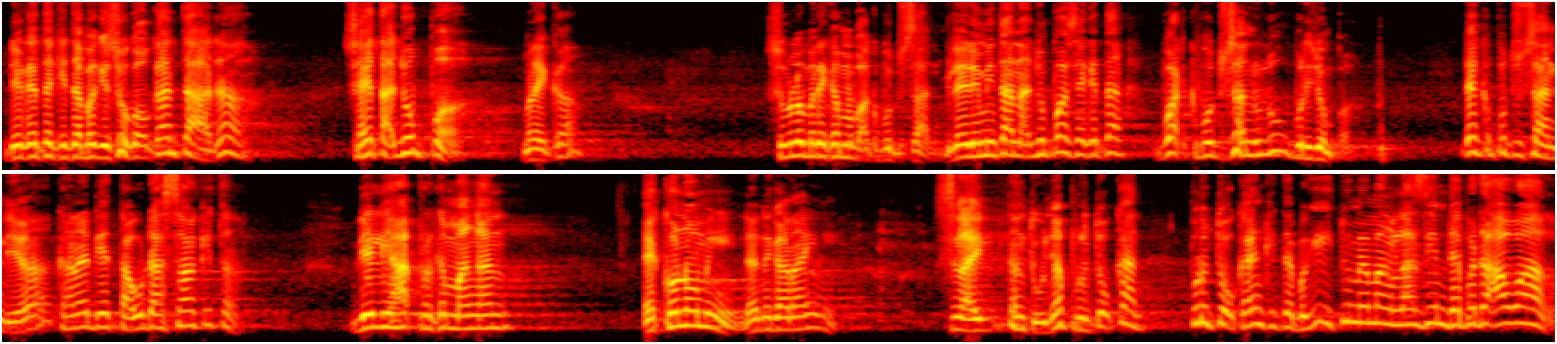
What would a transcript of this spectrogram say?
Dia kata kita bagi sokongan tak ada. Saya tak jumpa mereka sebelum mereka membuat keputusan. Bila dia minta nak jumpa, saya kata buat keputusan dulu boleh jumpa. Dan keputusan dia kerana dia tahu dasar kita. Dia lihat perkembangan ekonomi dan negara ini. Selain tentunya peruntukan. Peruntukan kita bagi itu memang lazim daripada awal.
